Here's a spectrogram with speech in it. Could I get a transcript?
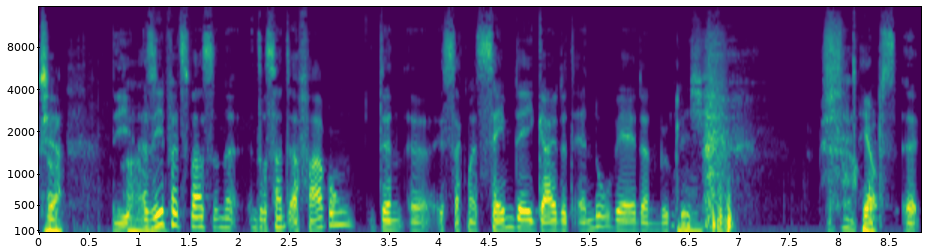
Tja. Nee, ah. also jedenfalls war es eine interessante Erfahrung, denn äh, ich sag mal, Same-Day-Guided Endo wäre ja dann möglich. Mhm. ja. Ob es äh,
